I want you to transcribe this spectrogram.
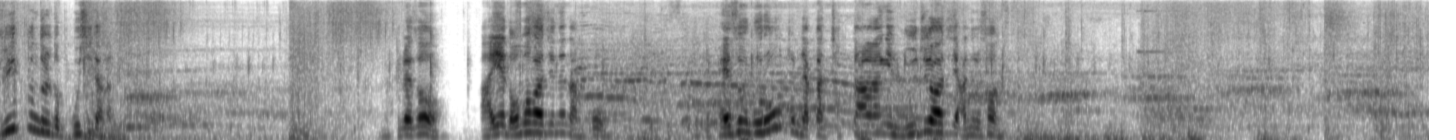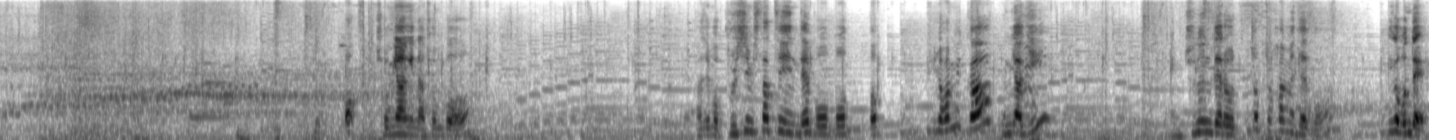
유입분들도 보시잖아. 그래서 아예 넘어가지는 않고 배속으로 좀 약간 적당히 루즈하지 않을 선 어? 종양이나 존버 네, 다시 뭐 불심 스타트인데 뭐 뭐 뭐 필요합니까? 공략이? 음, 주는 대로 쩝쩝 하면 돼서 이거 뭔데?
